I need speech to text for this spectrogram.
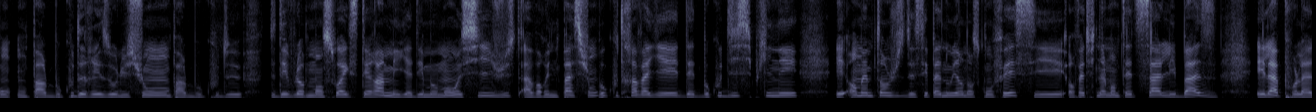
On, on, parle beaucoup de résolution, on parle beaucoup de, de développement soi, etc. Mais il y a des moments aussi, juste avoir une passion, beaucoup travailler, d'être beaucoup discipliné et en même temps juste de s'épanouir dans ce qu'on fait. C'est en fait finalement peut-être ça les bases. Et là, pour la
